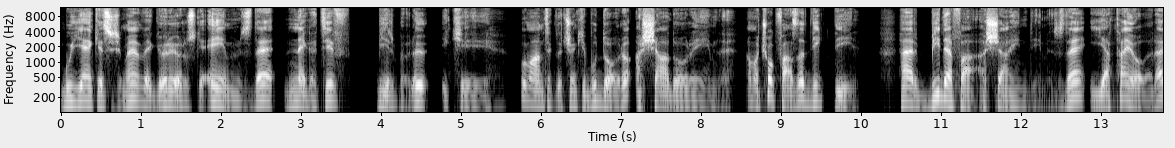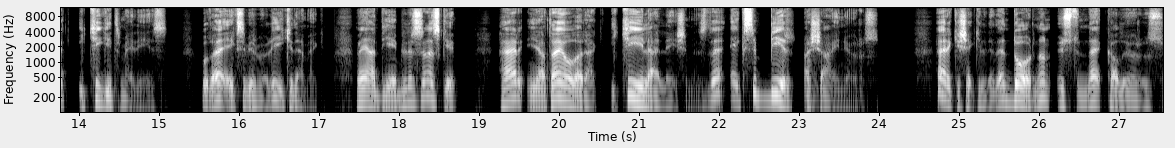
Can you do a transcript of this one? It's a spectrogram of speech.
Bu y kesişimi ve görüyoruz ki eğimimiz de negatif 1 bölü 2. Bu mantıklı çünkü bu doğru aşağı doğru eğimli. Ama çok fazla dik değil. Her bir defa aşağı indiğimizde yatay olarak 2 gitmeliyiz. Bu da eksi 1 bölü 2 demek. Veya diyebilirsiniz ki, her yatay olarak 2 ilerleyişimizde eksi 1 aşağı iniyoruz. Her iki şekilde de doğrunun üstünde kalıyoruz.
